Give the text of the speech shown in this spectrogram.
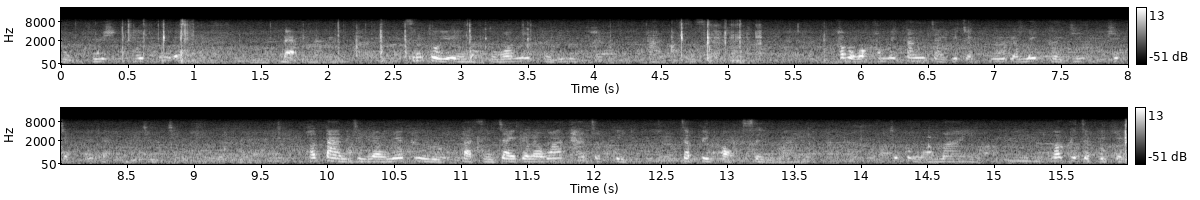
ถูกพุชให้พูดออกมาแบบนั้น ซึ่งตัวเองบอกตัวว่าไม่เคยได้ยินข่าวอ่านหนังสือเขาบอกว่าเขาไม่ตั้งใจที่จะพูดและไม่เคยที่คิดจะพูดแบบนี้จริงๆเพราะตามจริงเราเนี่ยคือตัดสินใจกันแล้วว่าถ้าจะปิดจะปิดออกสื่อไหม ทุกคนว่าไม่ก็คือจะปิดกัน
